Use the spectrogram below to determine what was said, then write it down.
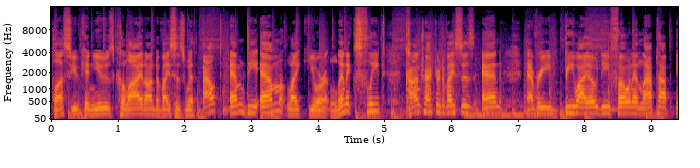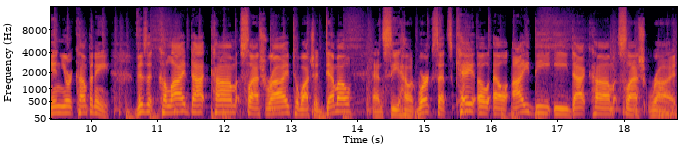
Plus, you can use Kolide on devices without MDM, like your Linux fleet, contractor devices, and every BYOD phone and laptop in your company. Visit kolide.com slash ride to watch a demo and see how it works. That's K-O-L-I-D-E dot com slash ride.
